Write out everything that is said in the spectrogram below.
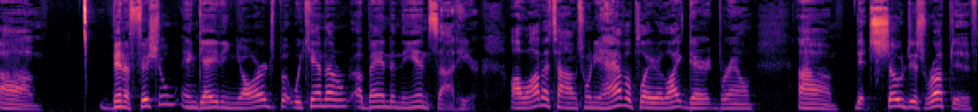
um, beneficial in gaining yards, but we can't abandon the inside here. A lot of times when you have a player like Derrick Brown um, that's so disruptive,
